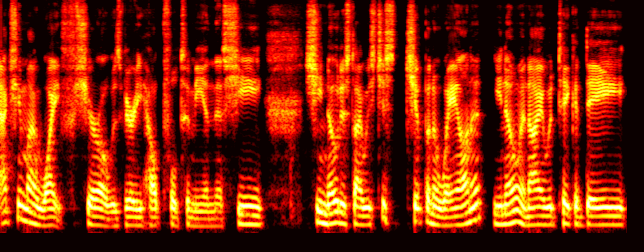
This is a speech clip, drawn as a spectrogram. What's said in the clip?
actually my wife, Cheryl, was very helpful to me in this. She she noticed I was just chipping away on it, you know, and I would take a day,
